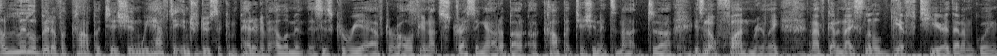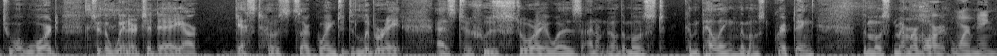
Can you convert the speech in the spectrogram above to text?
a little bit of a competition. We have to introduce a competitive element. This is Korea, after all. If you're not stressing out about a competition, it's not. Uh, it's no fun, really. And I've got a nice little gift here that I'm going to award to the winner today. Our guest hosts are going to deliberate as to whose story was, I don't know, the most compelling, the most gripping, the most memorable, Heartwarming.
